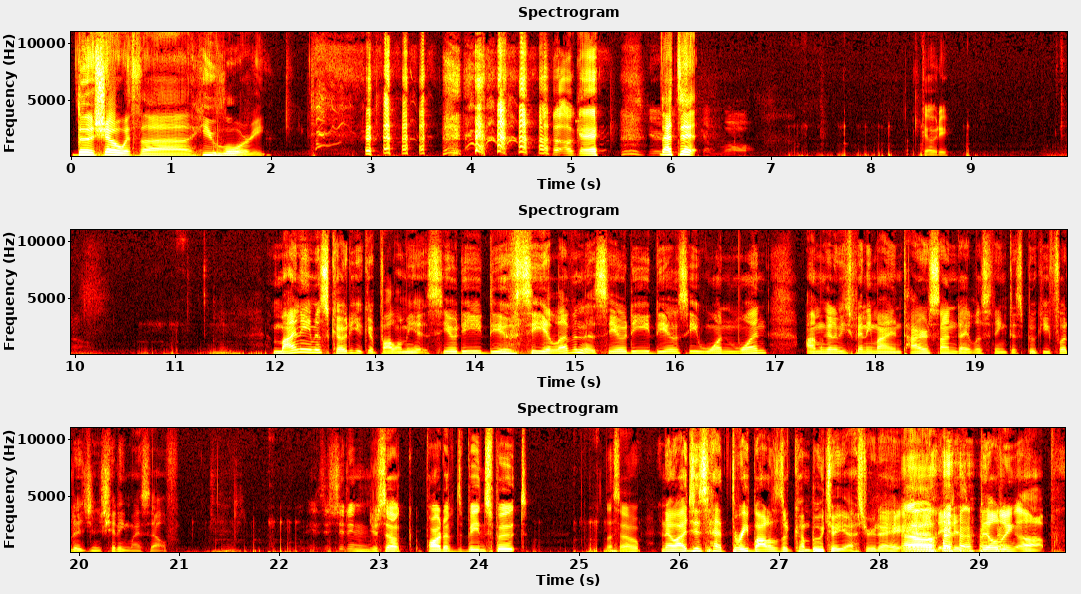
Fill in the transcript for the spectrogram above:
the show with uh, Hugh Laurie. okay. That's it. Cody. My name is Cody. You can follow me at CODDOC11. That's CODDOC11. I'm going to be spending my entire Sunday listening to spooky footage and shitting myself. Is the shitting yourself part of the being spooked? Let's hope. No, I just had three bottles of kombucha yesterday, Oh. and it is building up.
